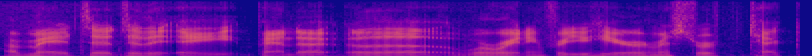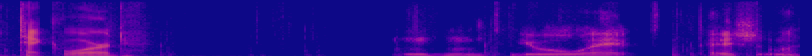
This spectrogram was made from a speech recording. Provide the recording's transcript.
I've made it to, to the eight, Panda. Uh, we're waiting for you here, Mr. Tech Tech Ward. Mm-hmm. You will wait patiently.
